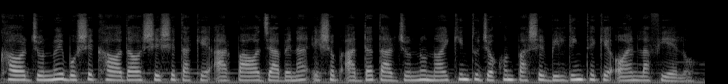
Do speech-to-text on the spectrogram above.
খাওয়ার জন্যই বসে খাওয়া দাওয়া শেষে তাকে আর পাওয়া যাবে না, এসব আড্ডা তার জন্য নয়, কিন্তু যখন পাশের বিল্ডিং থেকে অয়ন লাফিয়ে এলো।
